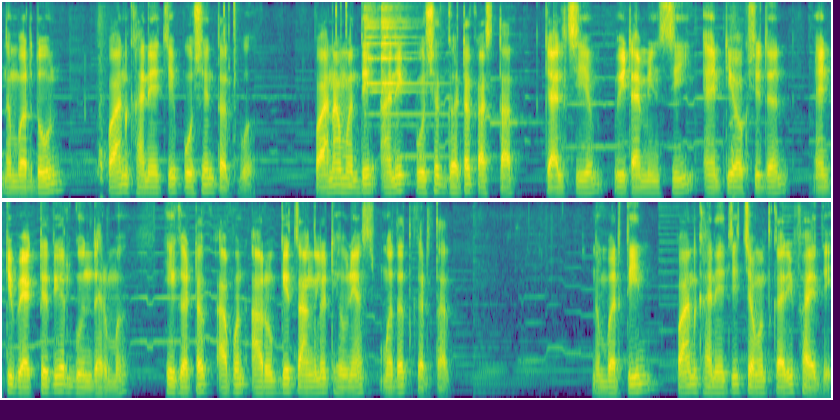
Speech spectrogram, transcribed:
नंबर दोन पान खाण्याचे पोषण तत्व पानामध्ये अनेक पोषक घटक असतात. Calcium vitamin C antioxidant antibacterial गुणधर्म हे घटक आपण आरोग्य चांगलं ठेवण्यास मदत करतात. नंबर तीन पान खाण्याचे चमत्कारी फायदे.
